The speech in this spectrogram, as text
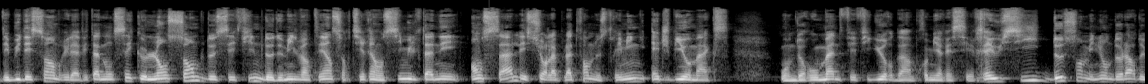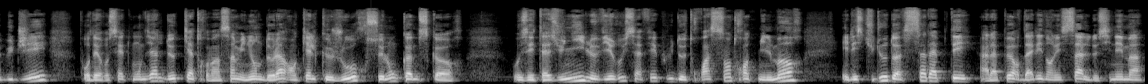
Début décembre, il avait annoncé que l'ensemble de ses films de 2021 sortiraient en simultané en salle et sur la plateforme de streaming HBO Max. Wonder Woman fait figure d'un premier essai réussi, 200 millions de dollars de budget pour des recettes mondiales de 85 millions de dollars en quelques jours selon Comscore. Aux États-Unis, le virus a fait plus de 330 000 morts et les studios doivent s'adapter à la peur d'aller dans les salles de cinéma.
